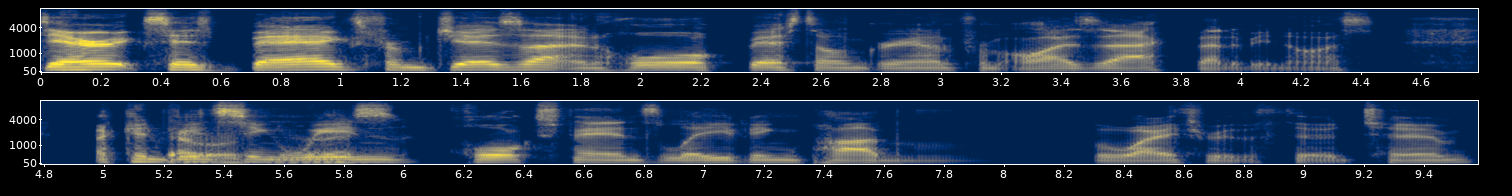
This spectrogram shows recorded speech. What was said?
Derek says bags from Jezza and Hawk, best on ground from Isaac. That'd be nice. A convincing be win. nice. Hawks fans leaving part of the way through the third term.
